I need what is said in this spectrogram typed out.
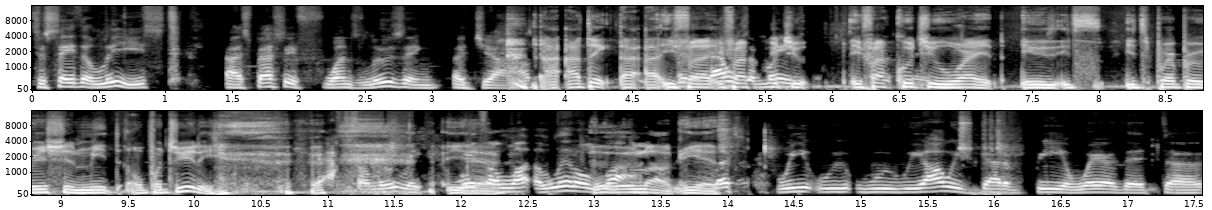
to say the least, especially if one's losing a job. I, I think uh, if I if I quote you if I quote you right, it, it's it's preparation meet opportunity. Absolutely. With a, lo- a little luck. Luck, yes. let's we we we, we always got to be aware that uh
